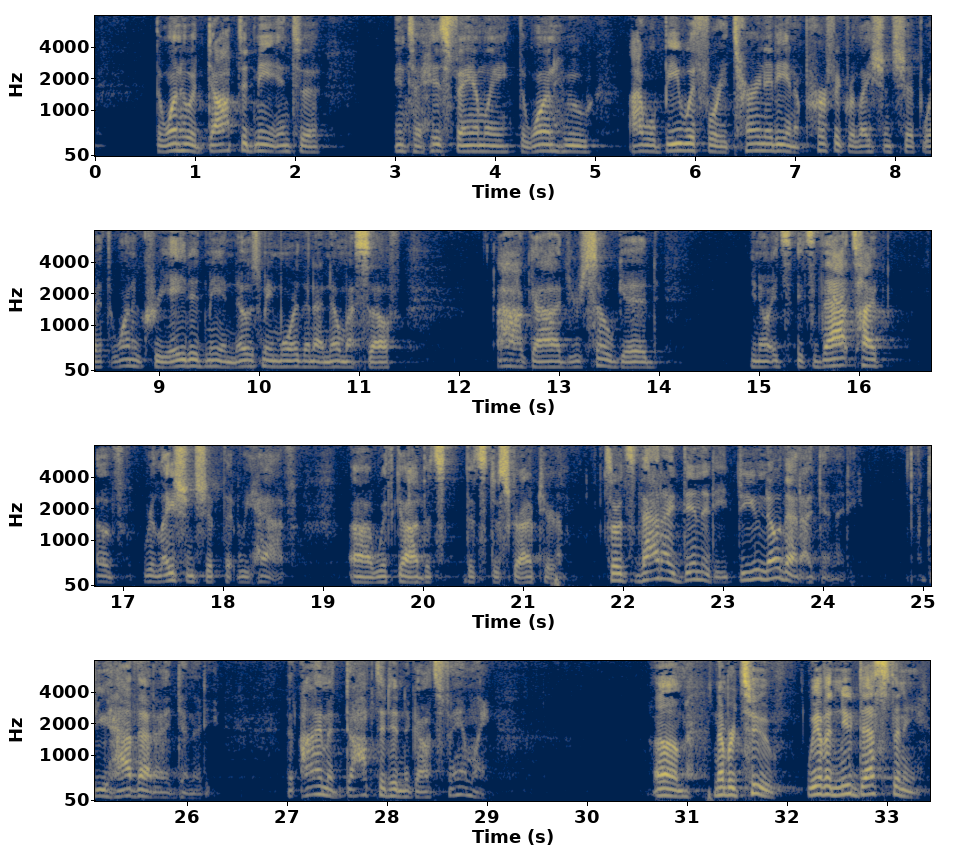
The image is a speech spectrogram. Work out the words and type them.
the one who adopted me into, into his family, the one who I will be with for eternity in a perfect relationship with, one who created me and knows me more than I know myself. Oh, God, you're so good. You know, it's, it's that type of relationship that we have uh, with God that's, that's described here. So it's that identity. Do you know that identity? Do you have that identity? That I'm adopted into God's family. Um, number two, we have a new destiny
